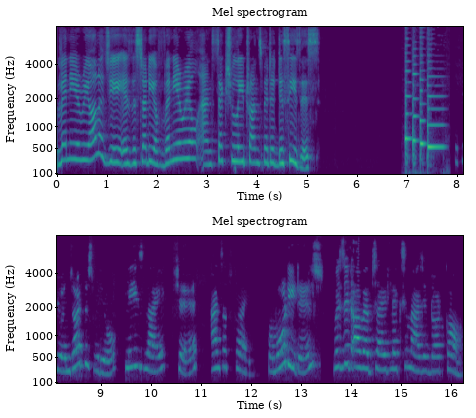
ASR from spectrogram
Venereology is the study of venereal and sexually transmitted diseases. If you enjoyed this video, please like, share and subscribe. For more details, visit our website leximagic.com.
